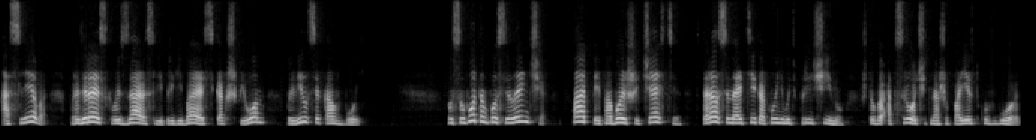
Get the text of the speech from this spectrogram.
А слева, продираясь сквозь заросли и пригибаясь, как шпион, появился ковбой. По субботам после ленча папе по большей части старался найти какую-нибудь причину, чтобы отсрочить нашу поездку в город.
